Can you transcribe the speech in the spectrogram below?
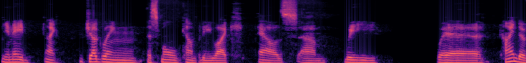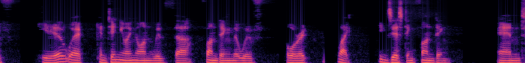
you need like juggling a small company like ours. Um, we we're kind of here. We're continuing on with uh, funding that we've already like existing funding, and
